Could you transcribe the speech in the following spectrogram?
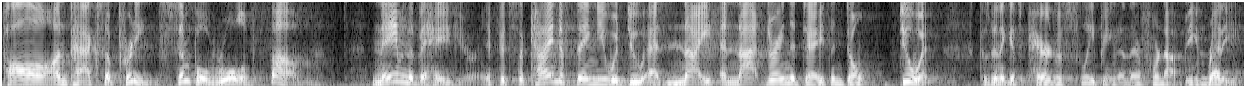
Paul unpacks a pretty simple rule of thumb Name the behavior. If it's the kind of thing you would do at night and not during the day, then don't do it, because then it gets paired with sleeping and therefore not being ready.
